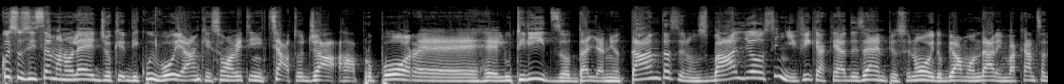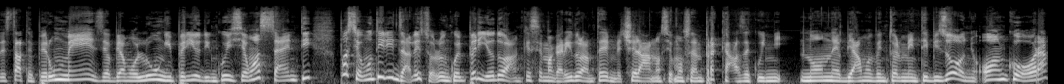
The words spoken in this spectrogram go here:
Questo sistema noleggio che, di cui voi anche insomma, avete iniziato già a proporre eh, l'utilizzo dagli anni 80, se non sbaglio, significa che ad esempio se noi dobbiamo andare in vacanza d'estate per un mese, abbiamo lunghi periodi in cui siamo assenti, possiamo utilizzarli solo in quel periodo, anche se magari durante invece l'anno siamo sempre a casa e quindi non ne abbiamo eventualmente bisogno. O ancora,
